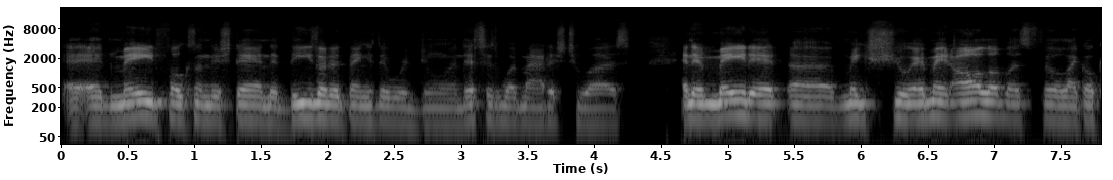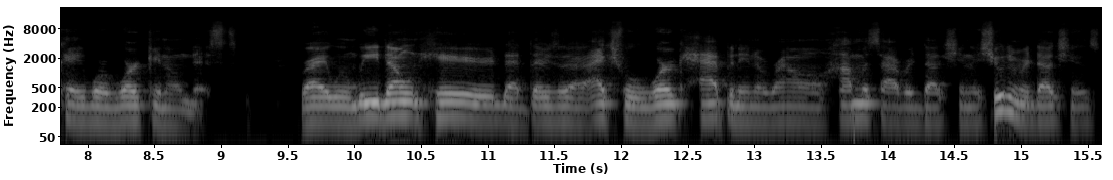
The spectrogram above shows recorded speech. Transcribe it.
It made folks understand that these are the things that we're doing. This is what matters to us, and it made it uh, make sure it made all of us feel like okay, we're working on this right? When we don't hear that there's an actual work happening around homicide reduction and shooting reductions,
